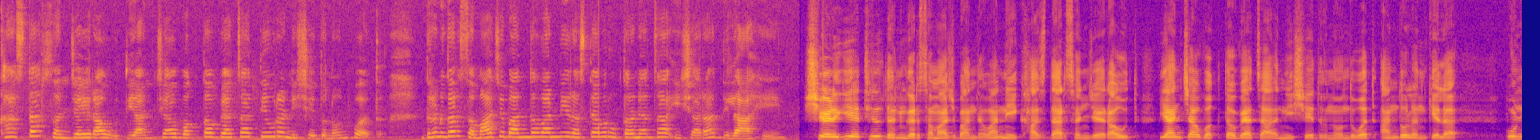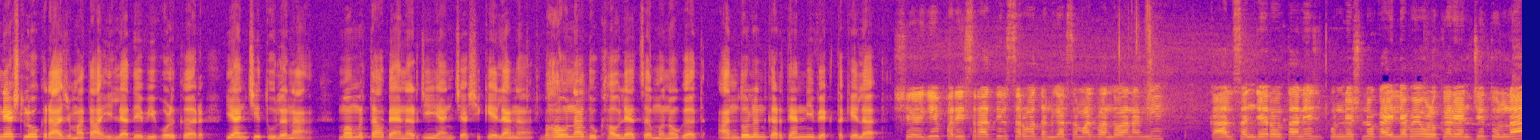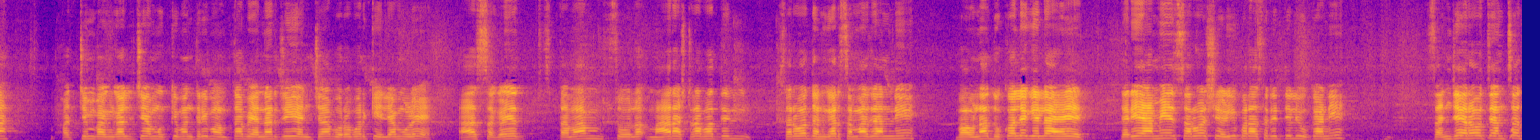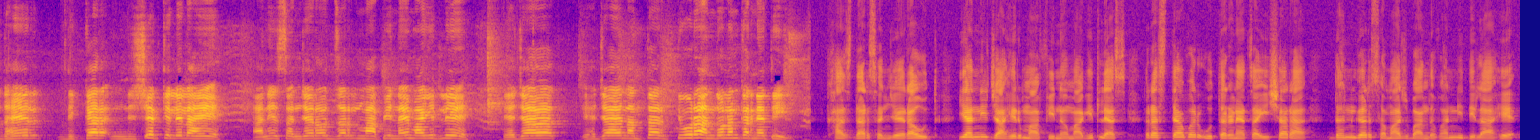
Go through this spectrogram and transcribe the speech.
खासदार संजय राऊत यांच्या वक्तव्याचा तीव्र निषेध नोंदवत धनगर समाज बांधवांनी रस्त्यावर उतरण्याचा इशारा दिला आहे. शेळगी येथील धनगर समाज बांधवांनी खासदार संजय राऊत यांच्या वक्तव्याचा निषेध नोंदवत आंदोलन केलं. पुण्यश्लोक राजमाता अहिल्यादेवी होळकर यांची तुलना ममता बॅनर्जी यांच्याशी केल्यानं भावना दुखावल्याचं मनोगत आंदोलनकर्त्यांनी व्यक्त केलं. शेळगे परिसरातील सर्व धनगर समाज बांधवांनी काल संजय राऊतांनी पुण्यश्लोक अहिल्याबाई होळकर यांची तुलना पश्चिम बंगालच्या मुख्यमंत्री ममता बॅनर्जी यांच्याबरोबर केल्यामुळे आज सगळे तमाम सोला महाराष्ट्रातील सर्व धनगर समाजांनी भावना दुखवल्या गेल्या आहेत. तरी आम्ही सर्व शेळी परासरीतील युवकांनी संजय राऊत यांचा धैर्य धिक्कार निषेध केलेला आहे. आणि संजय राऊत जर माफी नाही मागितली ह्याच्या ह्याच्यानंतर तीव्र आंदोलन करण्यात येईल. खासदार संजय राऊत यांनी जाहीर माफी न मागितल्यास रस्त्यावर उतरण्याचा इशारा धनगर समाज बांधवांनी दिला आहे.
